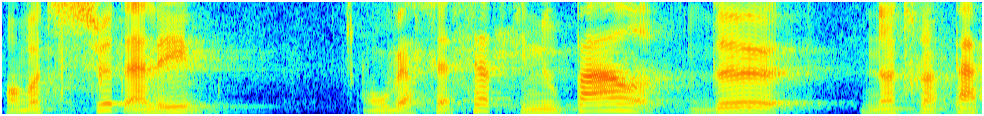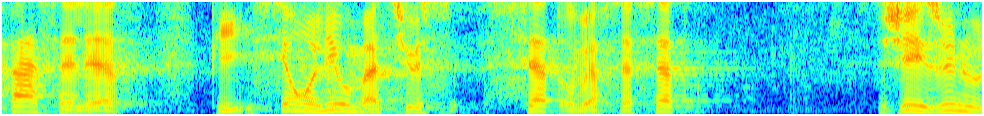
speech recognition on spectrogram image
on va tout de suite aller au verset 7 qui nous parle de notre Papa céleste. Puis si on lit au Matthieu 7, au verset 7, Jésus nous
